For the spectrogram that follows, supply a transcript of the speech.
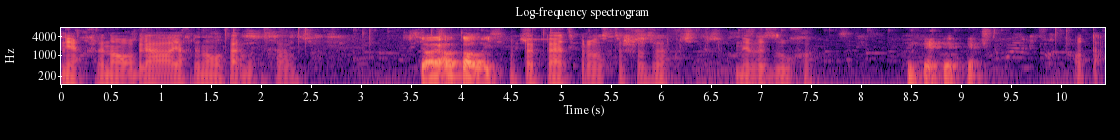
Ні, хреново, бля, я хреново ферму поставив. Все, я готовий. Ну пепець просто, що за невезуха. Хе-хе-хе. Отак.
